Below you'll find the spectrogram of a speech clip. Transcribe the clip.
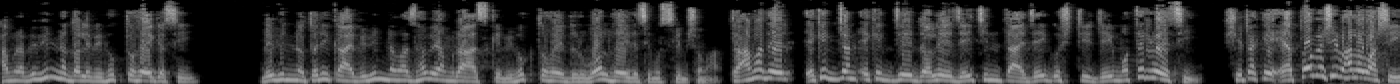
আমরা বিভিন্ন দলে বিভক্ত হয়ে গেছি বিভিন্ন তরিকায়, বিভিন্ন মাঝাবে আমরা আজকে বিভক্ত হয়ে দুর্বল হয়ে গেছি মুসলিম সমাজ। তো আমাদের এক একজন এক এক যে দলে, যেই চিন্তায়, যেই গোষ্ঠী, যেই মতের রয়েছি, সেটাকে এত বেশি ভালোবাসি,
